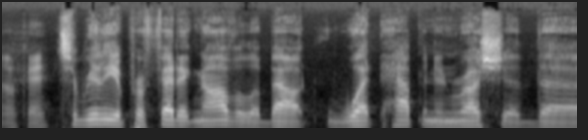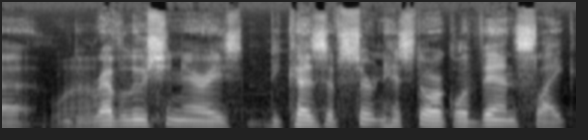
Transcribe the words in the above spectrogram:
Okay. It's a really a prophetic novel about what happened in Russia. The, wow. the revolutionaries, because of certain historical events like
